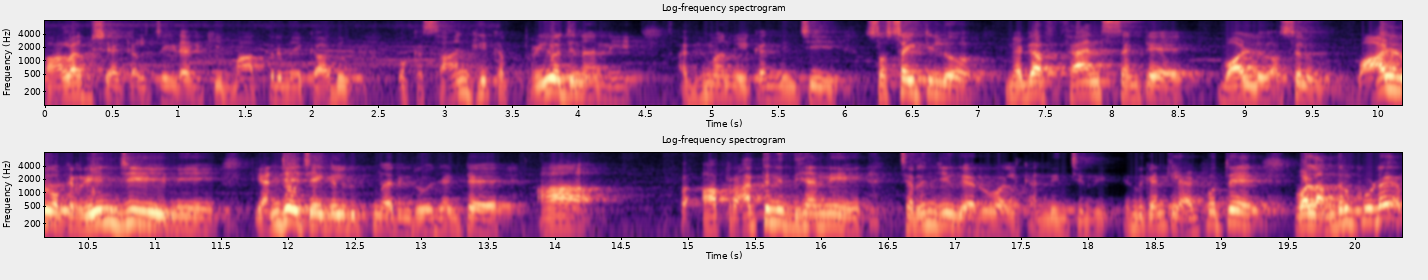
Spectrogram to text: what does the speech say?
పాలాభిషేకాలు చేయడానికి మాత్రమే కాదు ఒక సాంఘిక ప్రయోజనాన్ని అభిమానులకు అందించి సొసైటీలో మెగా ఫ్యాన్స్ అంటే వాళ్ళు అసలు వాళ్ళు ఒక రేంజిని ఎంజాయ్ చేయగలుగుతున్నారు ఈరోజు అంటే ఆ ఆ ప్రాతినిధ్యాన్ని చిరంజీవి గారు వాళ్ళకి అందించింది. ఎందుకంటే లేకపోతే వాళ్ళందరూ కూడా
